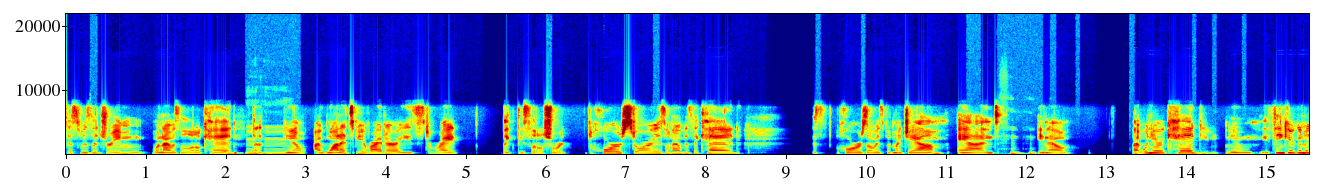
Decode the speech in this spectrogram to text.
this was a dream when i was a little kid that Mhm. you know i wanted to be a writer. I used to write like these little short horror stories when i was a kid. Horror's always been my jam and you know but when you're a kid you you know you think you're going to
